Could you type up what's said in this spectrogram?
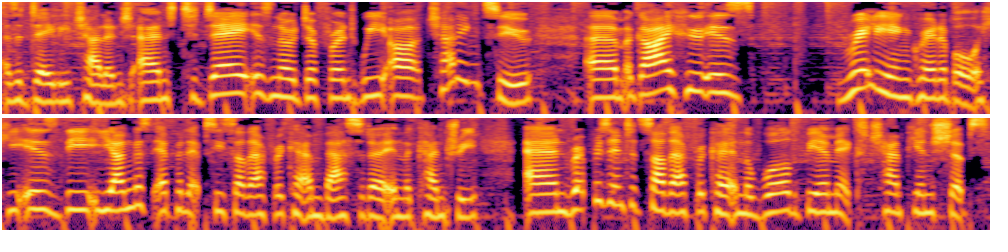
as a daily challenge. And today is no different. We are chatting to um, a guy who is really incredible. He is the youngest Epilepsy South Africa ambassador in the country and represented South Africa in the World BMX Championships.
